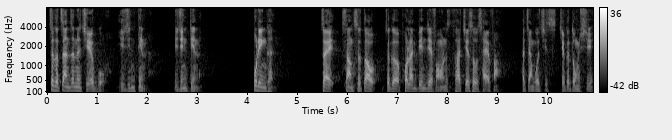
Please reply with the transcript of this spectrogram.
这个战争的结果已经定了，已经定了。布林肯在上次到这个波兰边界访问的时候，他接受采访，他讲过几次几个东西。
